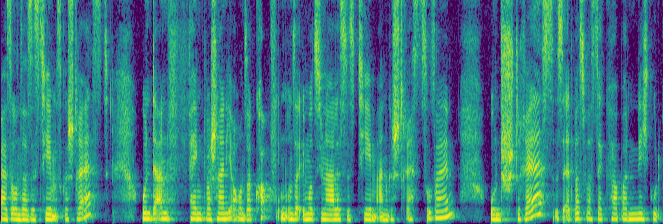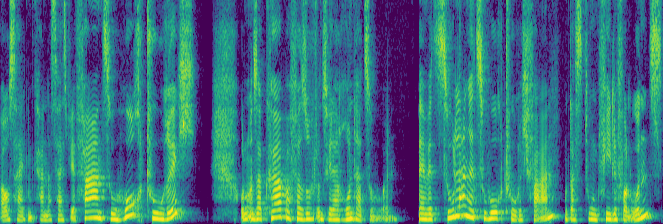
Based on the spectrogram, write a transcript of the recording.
Also unser System ist gestresst und dann fängt wahrscheinlich auch unser Kopf und unser emotionales System an gestresst zu sein. Und Stress ist etwas, was der Körper nicht gut aushalten kann. Das heißt, wir fahren zu hochtourig und unser Körper versucht uns wieder runterzuholen. Wenn wir zu lange zu hochtourig fahren, und das tun viele von uns,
